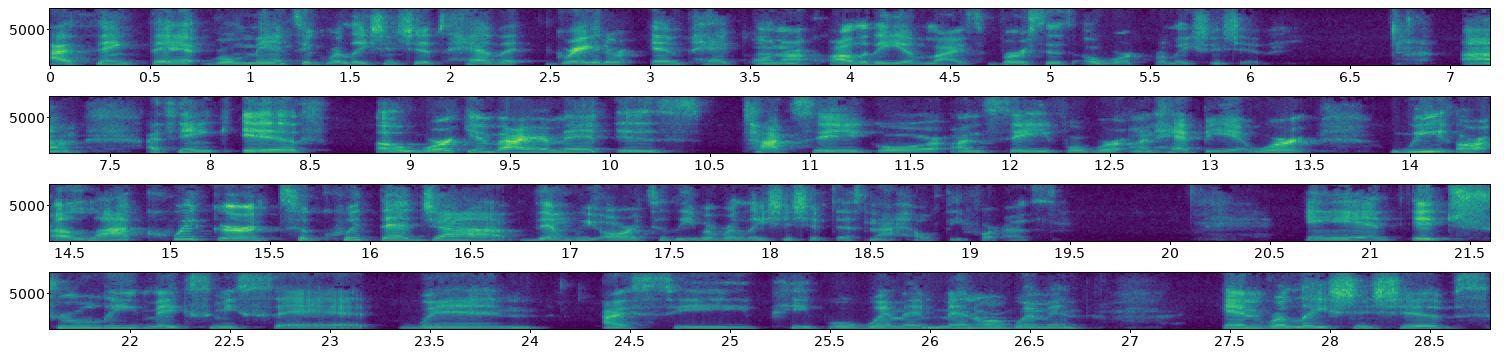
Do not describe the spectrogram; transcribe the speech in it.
I think that romantic relationships have a greater impact on our quality of life versus a work relationship. Um, I think if a work environment is toxic or unsafe or we're unhappy at work, we are a lot quicker to quit that job than we are to leave a relationship that's not healthy for us. And it truly makes me sad when I see people, women, men or women, in relationships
